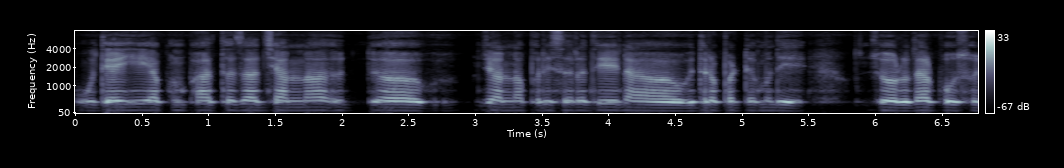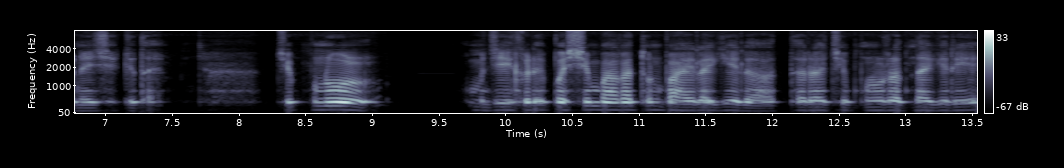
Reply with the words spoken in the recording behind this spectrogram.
उद्याही आपण पाहत जालना जालना परिसरातील अं, ना पट्ट्यामध्ये जोरदार पाऊस होण्याची शक्यता आहे. चिपळूण म्हणजे इकडे पश्चिम भागातून पाहायला गेलं तर चिपळूण रत्नागिरी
